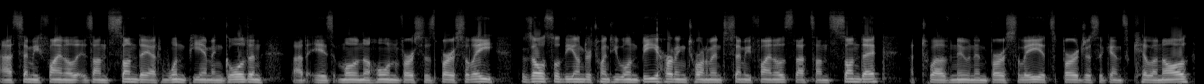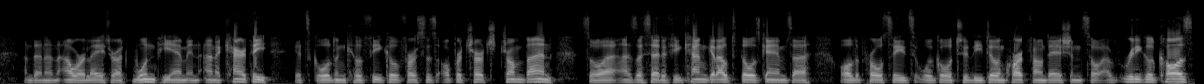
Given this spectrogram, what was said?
uh, semi final is on Sunday at 1 p.m. in Golden. That is Mullinahone versus Borrisoleigh. There's also the under 21B hurling tournament semi finals. That's on Sunday at 12 noon in Borrisoleigh. It's Burgess against Killenaule. And then an hour later at 1 p.m. in Annacarty, it's Golden Kilfeacle versus Upperchurch Drombane. So uh, as I said, if you can get out to those games, uh, all the proceeds will go to the Dillon Quirke Foundation. So a really good cause.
